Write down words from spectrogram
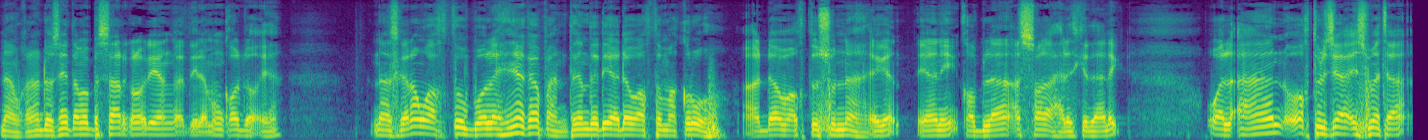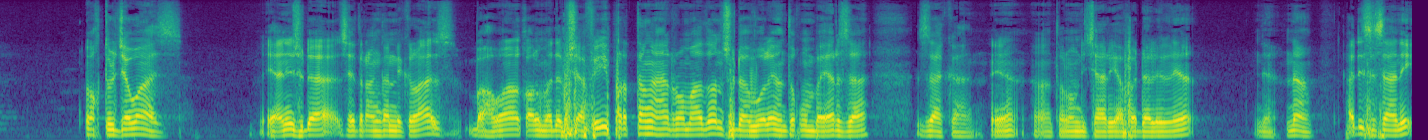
Nah, karena dosanya tambah besar kalau dia nggak tidak mengkodok ya. Nah sekarang waktu bolehnya kapan? Kan tadi ada waktu makruh, ada waktu sunnah, ya kan? Yani qabla as-salah hadis kita Wal an waktu jaiz mata? waktu jawaz. Ya ini sudah saya terangkan di kelas bahwa kalau madhab syafi'i pertengahan Ramadan sudah boleh untuk membayar za zakat. Ya, nah, tolong dicari apa dalilnya. Ya. Nah, hadis sesani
